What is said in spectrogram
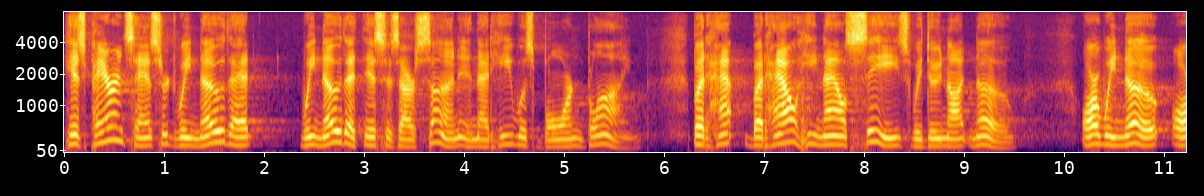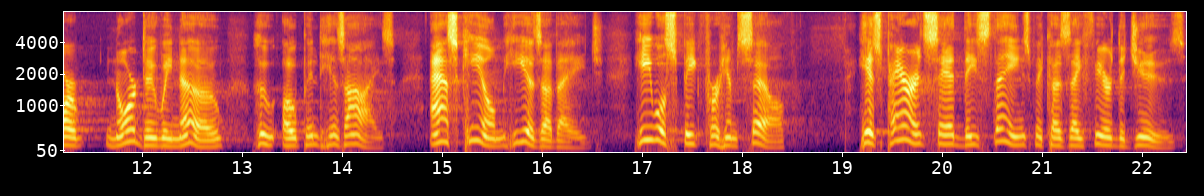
His parents answered, We know that we know that this is our son and that he was born blind. But, ha- but how he now sees, we do not know. Or we know, or nor do we know who opened his eyes. Ask him, he is of age. He will speak for himself. His parents said these things because they feared the Jews.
